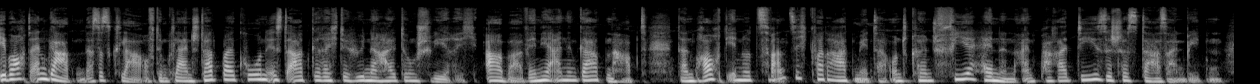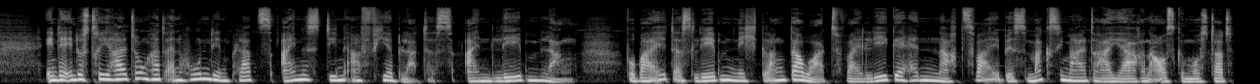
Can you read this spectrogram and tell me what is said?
Ihr braucht einen Garten, das ist klar. Auf dem kleinen Stadtbalkon ist artgerechte Hühnerhaltung schwierig. Aber wenn ihr einen Garten habt, dann braucht ihr nur 20 Quadratmeter und könnt vier Hennen ein paradiesisches Dasein bieten. In der Industriehaltung hat ein Huhn den Platz eines DIN A4-Blattes, ein Leben lang wobei das Leben nicht lang dauert, weil Legehennen nach zwei bis maximal drei Jahren ausgemustert,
